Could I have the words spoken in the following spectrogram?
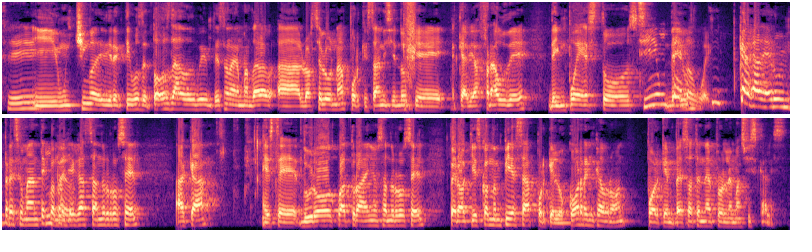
Sí. y un chingo de directivos de todos lados, güey, empiezan a demandar al Barcelona porque estaban diciendo que, que había fraude de impuestos. Sí, un de güey. Un cagadero impresionante Un cuando pedo. llega Sandro Rosell acá. Este, duró cuatro años Sandro Rosell, pero aquí es cuando empieza, porque lo corren, cabrón, porque empezó a tener problemas fiscales.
